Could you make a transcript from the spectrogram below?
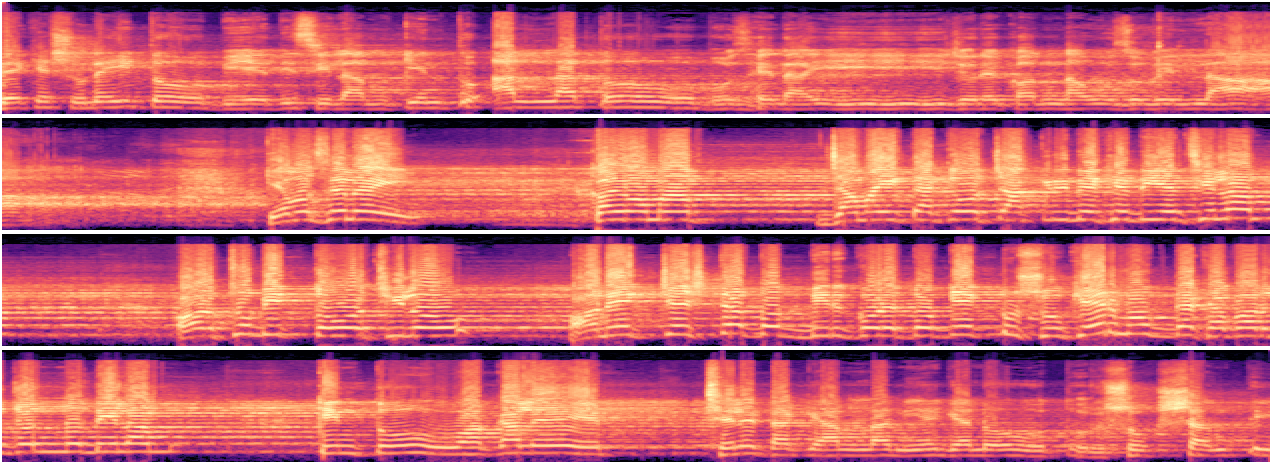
দেখে শুনেই তো বিয়ে দিছিলাম, কিন্তু আল্লাহ তো বোঝে নাই। জোরে কন্যা উজুবিল্লাহ কে বোঝে নাই? কয় ও মা জামাইটাকেও চাকরি দেখে দিয়েছিলাম। অর্থবিত্তও ছিল। অনেক চেষ্টা তদবির করে তোকে একটু সুখের মুখ দেখাবার জন্য দিলাম। কিন্তু অকালে ছেলেটাকে আল্লাহ নিয়ে গেল। তোর সুখ শান্তি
